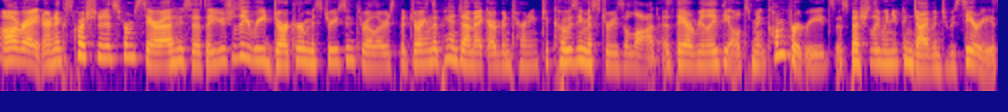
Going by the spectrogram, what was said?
All right. Our next question is from Sarah, who says I usually read darker mysteries and thrillers, but during the pandemic, I've been turning to cozy mysteries a lot, as they are really the ultimate comfort reads, especially when you can dive into a series.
